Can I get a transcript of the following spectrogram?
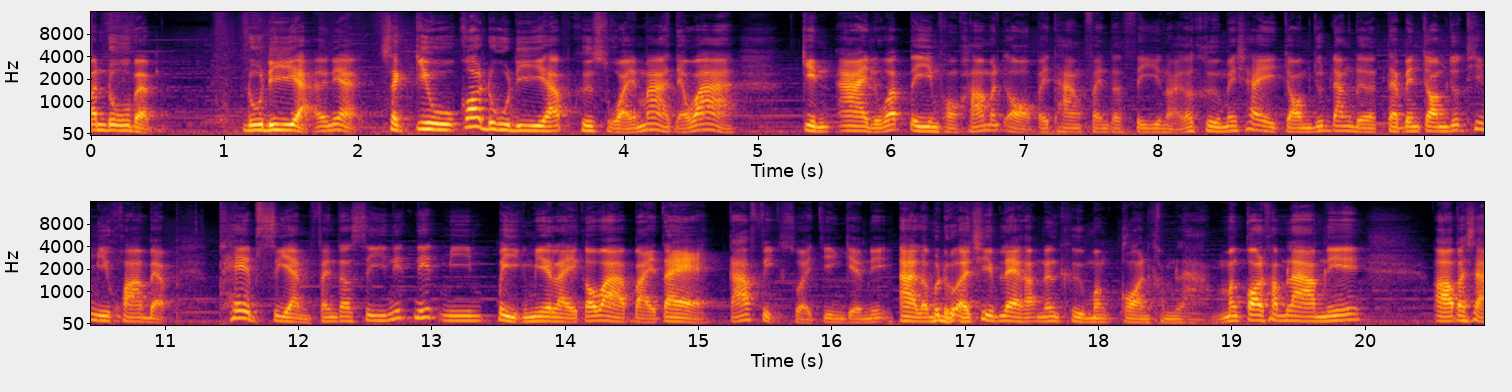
มันดูแบบดูดีอะเออเนี่ยสกิลก็ดูดีครับคือสวยมากแต่ว่า กลิ่นอายหรือว่าธีมของเขามันออกไปทางแฟนตาซีหน่อยก็คือไม่ใช่จอมยุทธดั้งเดิมแต่เป็นจอมยุทธที่มีความแบบเทพเซียนแฟนตาซีนิด ๆ มีปีกมีอะไรก็ว่าไปแต่กราฟิกสวยจริงเกมนี้ อะเรามาดูอาชีพแรกครับ นั่นคือมังกรคำราม มังกรคำรามนี้อ่าภาษา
